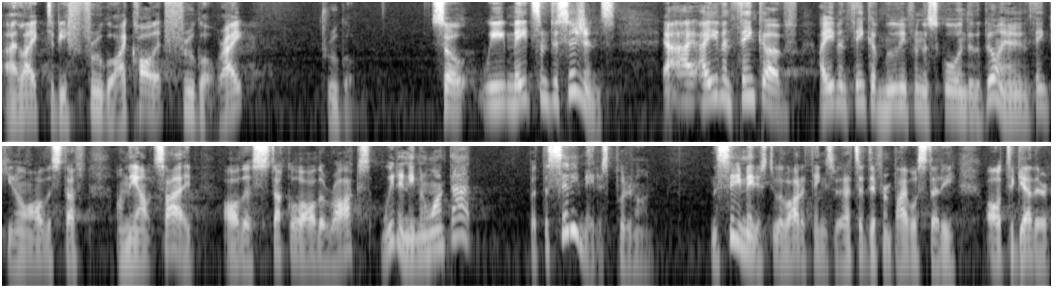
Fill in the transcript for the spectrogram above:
I like to be frugal. I call it frugal, right? Frugal. So we made some decisions. I, I, even think of I even think of moving from the school into the building. I even think, you know, all the stuff on the outside, all the stucco, all the rocks. We didn't even want that. but the city made us put it on. The city made us do a lot of things, but that's a different Bible study altogether.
